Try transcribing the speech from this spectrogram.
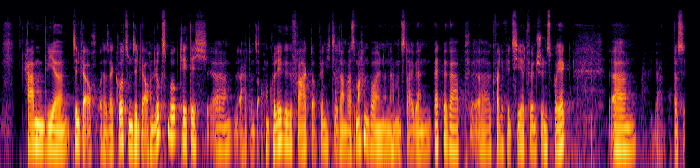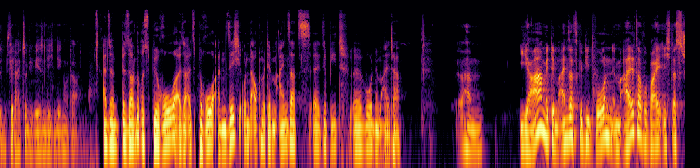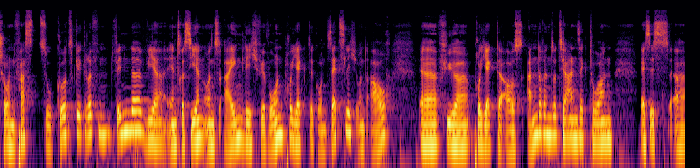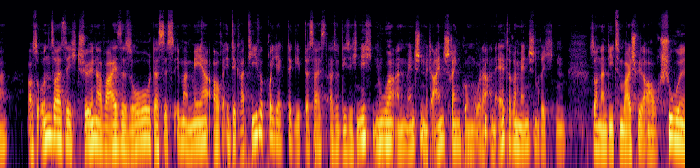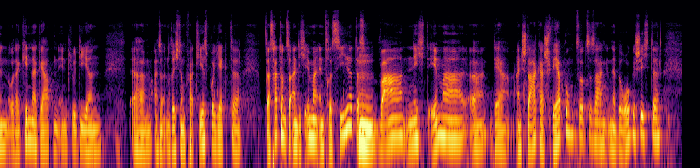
haben wir, sind wir auch, oder seit kurzem sind wir auch in Luxemburg tätig. Äh, da hat uns auch ein Kollege gefragt, ob wir nicht zusammen was machen wollen und haben uns da über einen Wettbewerb äh, qualifiziert für ein schönes Projekt. Ähm, ja, das sind vielleicht so die wesentlichen Dinge da. Also ein besonderes Büro, also als Büro an sich und auch mit dem Einsatzgebiet äh, Wohnen im Alter. Ähm, ja, mit dem Einsatzgebiet Wohnen im Alter, wobei ich das schon fast zu kurz gegriffen finde. Wir interessieren uns eigentlich für Wohnprojekte grundsätzlich und auch äh, für Projekte aus anderen sozialen Sektoren. Es ist äh, aus unserer Sicht schönerweise so, dass es immer mehr auch integrative Projekte gibt. Das heißt also, die sich nicht nur an Menschen mit Einschränkungen oder an ältere Menschen richten, sondern die zum Beispiel auch Schulen oder Kindergärten inkludieren, ähm, also in Richtung Quartiersprojekte. Das hat uns eigentlich immer interessiert. Das mhm. war nicht immer äh, der ein starker Schwerpunkt sozusagen in der Bürogeschichte.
